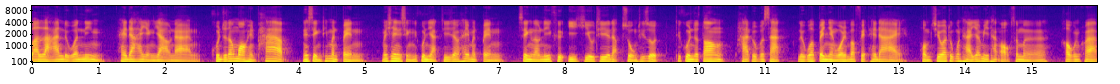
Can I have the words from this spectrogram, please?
balance หรือว่านิ่ง ให้ได้อย่างยาวนาน คุณจะต้องมองเห็นภาพในสิ่งที่มันเป็น ไม่ใช่ในสิ่งที่คุณอยากที่จะให้มันเป็น สิ่งเหล่านี้คือ EQ ที่ระดับสูงที่สุด ที่คุณจะต้องผ่านอุปสรรค หรือว่าเป็นอย่างวอร์เรนบัฟเฟตให้ได้ ผมเชื่อว่าทุกปัญหาย่อมมีทางออกเสมอ ขอบคุณครับ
